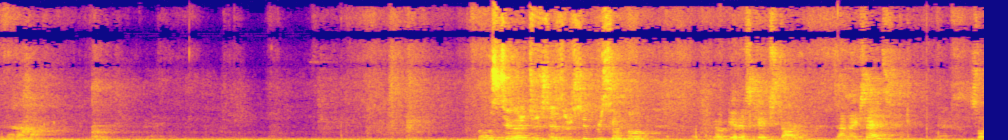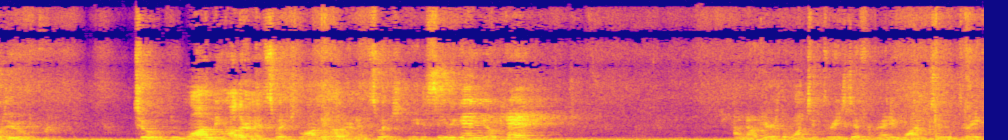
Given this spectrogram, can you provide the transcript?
and then I'm up. Those two entrances are super simple. They'll get us kick started. Does that make sense? Yes. So do two. Do one, the other, and then switch. One, the other, and then switch. Need to see it again? You okay? I know here's the one, two, three is different. Ready? One, two, three.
